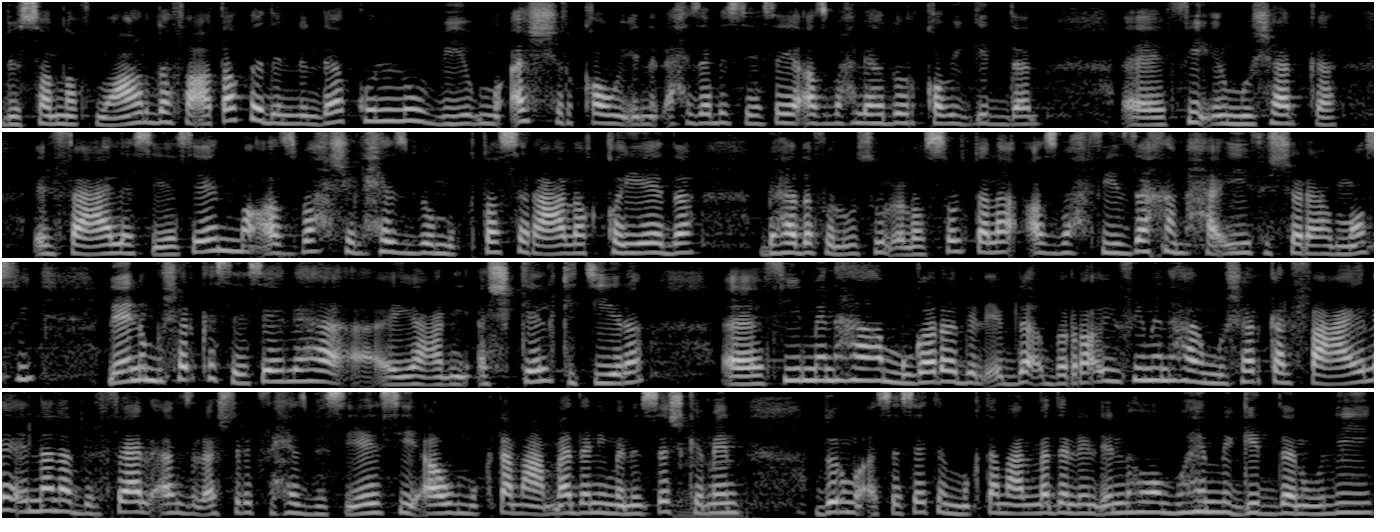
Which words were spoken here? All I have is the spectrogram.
بيصنف معارضة. فأعتقد إن ده كله مؤشر قوي إن الأحزاب السياسية أصبح لها دور قوي جدا. في المشاركة الفعالة سياسيا. ما أصبحش الحزب مقتصر على قيادة بهدف الوصول إلى السلطة لا أصبح في زخم حقيقي في الشارع المصري لأن المشاركه السياسيه لها يعني أشكال كتيرة. في منها مجرد الإبداء بالرأي وفي منها المشاركة الفعالة إن أنا بالفعل أنزل أشترك في حزب سياسي أو مجتمع مدني. ما ننساش كمان دور مؤسسات المجتمع المدني لأن هو مهم جدا وليه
